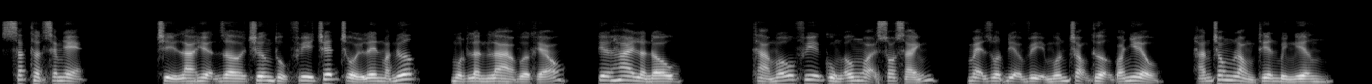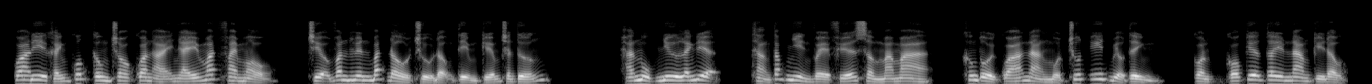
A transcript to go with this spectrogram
sắc thật xem nhẹ. Chỉ là hiện giờ Trương Thục Phi chết trồi lên mặt nước, một lần là vừa khéo, kia hai lần đâu. Thả mẫu Phi cùng ông ngoại so sánh, mẹ ruột địa vị muốn trọng thượng quá nhiều, hắn trong lòng thiên bình nghiêng, qua đi Khánh Quốc công cho quan ái nháy mắt phai màu, Triệu Văn Huyên bắt đầu chủ động tìm kiếm chân tướng. Hắn mục như lãnh điện, thẳng tắp nhìn về phía sầm ma ma, không tồi quá nàng một chút ít biểu tình, còn có kia Tây Nam kỳ độc,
